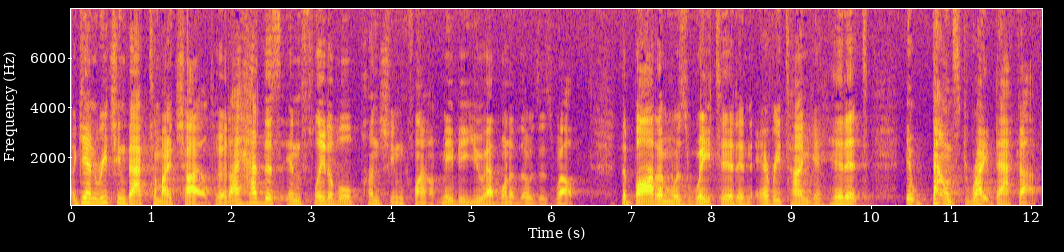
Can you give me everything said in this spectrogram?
Again, reaching back to my childhood, I had this inflatable punching clown. Maybe you had one of those as well. The bottom was weighted, and every time you hit it, it bounced right back up.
